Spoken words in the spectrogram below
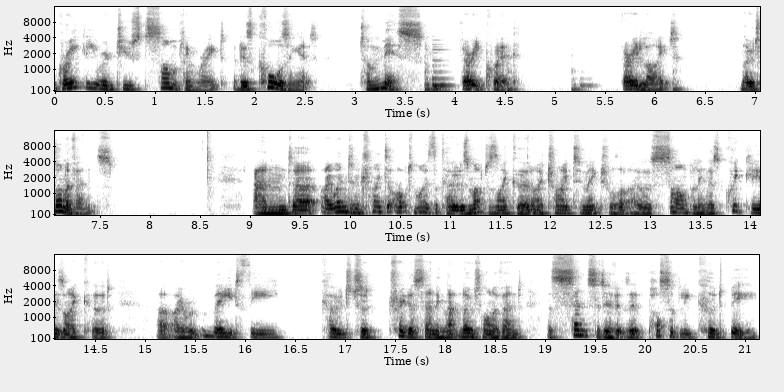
greatly reduced sampling rate that is causing it to miss very quick, very light note-on events. And uh, I went and tried to optimize the code as much as I could. I tried to make sure that I was sampling as quickly as I could. Uh, I made the code to trigger sending that note on event as sensitive as it possibly could be,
